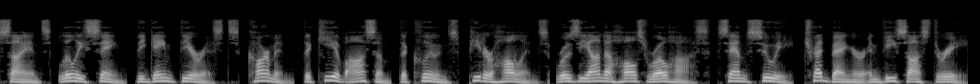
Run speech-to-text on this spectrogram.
Science, Lilly Singh, The Game Theorists, Carmen, The Key of Awesome, The Kloons, Peter Hollens, Rosianna Halse Rojas, Sam Tsui, Threadbanger and Vsauce3.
